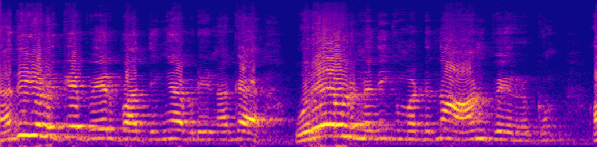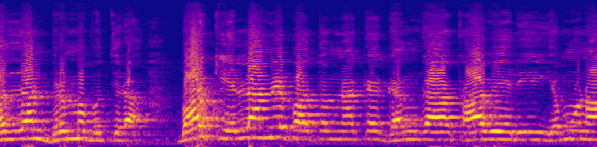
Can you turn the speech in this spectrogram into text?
நதிகளுக்கே பேர் பார்த்தீங்க அப்படின்னாக்க ஒரே ஒரு நதிக்கு மட்டும்தான் ஆண் பேர் இருக்கும். அதுதான் பிரம்மபுத்திரா. பாக்கி எல்லாமே பார்த்தோம்னாக்க கங்கா காவேரி யமுனா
